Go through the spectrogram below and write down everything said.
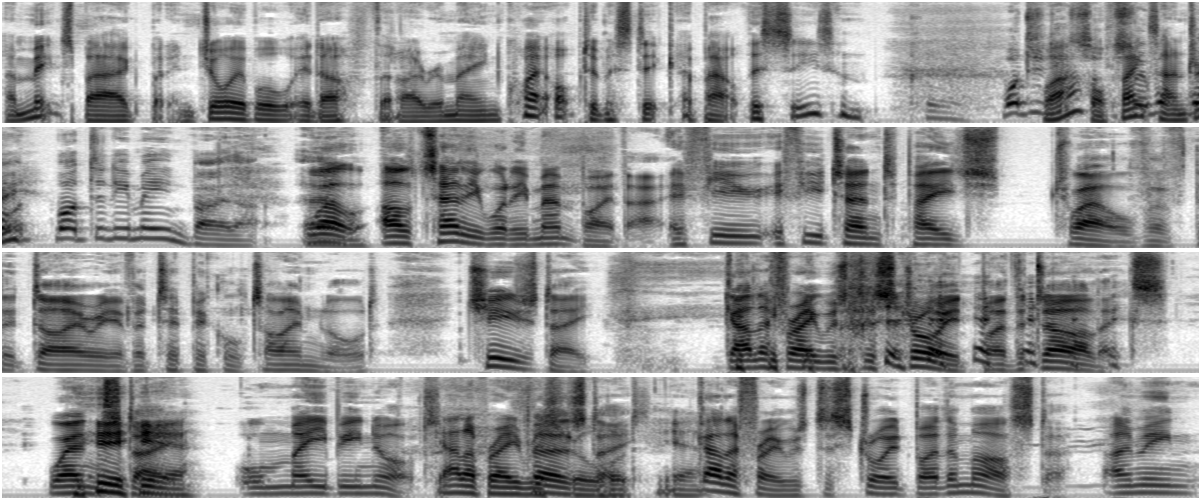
A mixed bag, but enjoyable enough that I remain quite optimistic about this season. What did Wow, so- so thanks, what, Andrew. What, what did he mean by that? Well, Um, I'll tell you what he meant by that. If you if you turn to page twelve of the Diary of a Typical Time Lord, Tuesday, Gallifrey was destroyed by the Daleks. Wednesday, Yeah. or maybe not. Gallifrey Thursday, restored, yeah. Gallifrey was destroyed by the Master. I mean,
